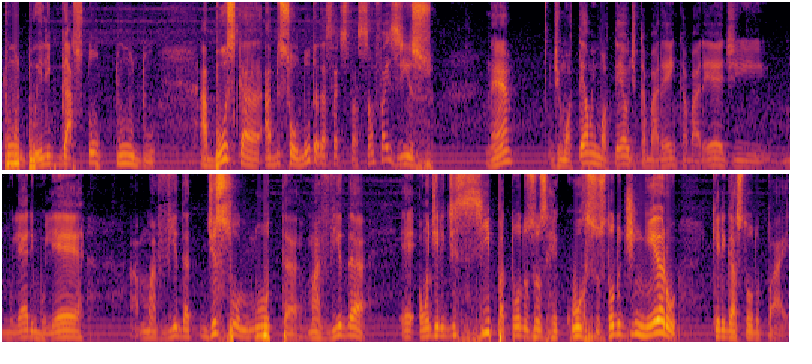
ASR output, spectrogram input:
tudo, ele gastou tudo. A busca absoluta da satisfação faz isso, né? De motel em motel, de cabaré em cabaré, de mulher em mulher, uma vida dissoluta, uma vida é, onde ele dissipa todos os recursos, todo o dinheiro que ele gastou do pai.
